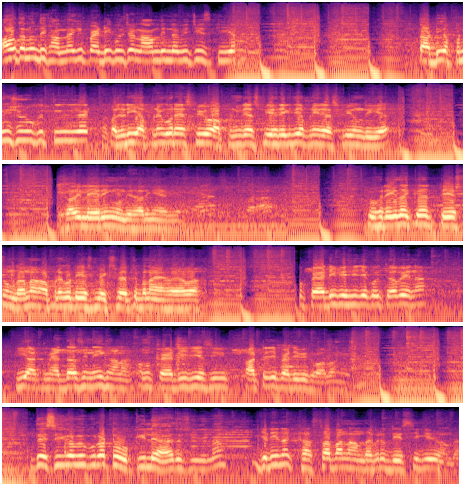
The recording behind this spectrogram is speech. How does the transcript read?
ਆਓ ਤੁਹਾਨੂੰ ਦਿਖਾਉਂਦਾ ਕਿ ਪੈਡੀ ਕੁਲਚਾ ਨਾਮ ਦੀ ਨਵੀਂ ਚੀਜ਼ ਕੀ ਹੈ। ਤੁਹਾਡੀ ਆਪਣੀ ਸ਼ੁਰੂ ਕੀਤੀ ਹੋਈ ਹੈ। ਪਰ ਜਿਹੜੀ ਆਪਣੇ ਕੋਲ ਰੈਸਪੀ ਉਹ ਆਪਣੀ ਰੈਸਪੀ ਹਰੇਕ ਦੀ ਆਪਣੀ ਰੈਸਪੀ ਹੁੰਦੀ ਹੈ। ਸਾਰੀ ਲੇਅਰਿੰਗ ਹੁੰਦੀ ਸਾਰੀਆਂ ਇਹਦੀਆਂ। ਤੋ ਹਰੇਕ ਦਾ ਇੱਕ ਟੇਸਟ ਹੁੰਦਾ ਨਾ ਆਪਣੇ ਕੋਲ ਟੇਸਟ ਮਿਕਸ ਵਿੱਚ ਬਣਾਇਆ ਹੋਇਆ ਵਾ। ਪੈਟੀ ਵੀ ਅਸੀਂ ਜੇ ਕੋਈ ਕਹੇ ਨਾ ਕਿ ਆਟ ਮੈਦਾ ਅਸੀਂ ਨਹੀਂ ਖਾਣਾ ਉਹਨੂੰ ਪੈਟੀ ਜੀ ਅਸੀਂ ਆਟੇ ਦੀ ਪੈਟੀ ਵੀ ਖਵਾ ਦਾਂਗੇ। ਦੇਸੀ ਘਿਓ ਵੀ ਪੂਰਾ ਢੋਕ ਹੀ ਲਿਆ ਤੁਸੀਂ ਨਾ। ਜਿਹੜੀ ਨਾ ਖਸਤਾਪਨ ਆਉਂਦਾ ਫਿਰ ਉਹ ਦੇਸੀ ਘੀ ਹੁੰਦਾ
